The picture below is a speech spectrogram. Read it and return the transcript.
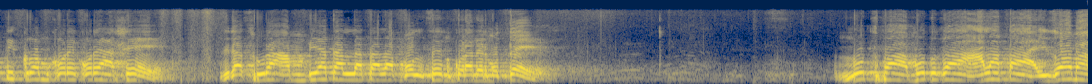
অতিক্রম করে করে আসে, যেটা সুরা আম্বিয়াত আল্লাহ তালা বলছেন কোরআনের মধ্যে। নুৎফা মুদগা আলাকা ইজমা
